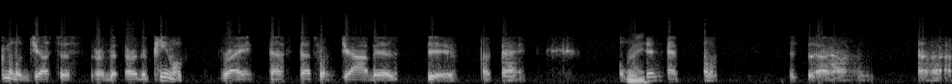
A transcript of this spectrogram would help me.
criminal justice or the or the penal right. That's that's what the job is to do. Okay, right. Within that uh, uh,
